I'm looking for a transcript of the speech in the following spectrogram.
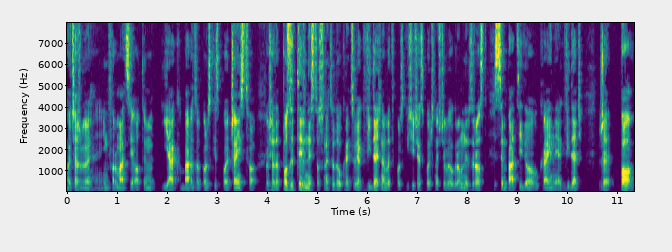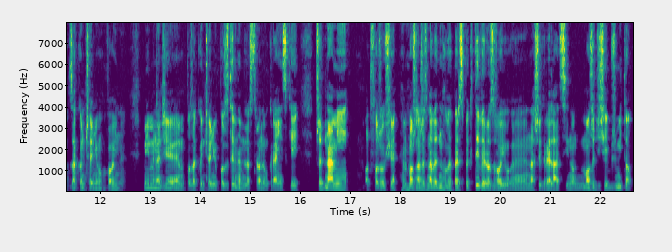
chociażby informacje o tym, jak bardzo polskie społeczeństwo posiada pozytywny stosunek do Ukraińców. Jak widać nawet w polskich sieciach społecznościowych ogromny wzrost sympatii do Ukrainy. Jak widać, że po zakończeniu wojny miejmy nadzieję, po zakończeniu pozytywnym dla strony ukraińskiej. Przed nami otworzą się, można rzec, nawet nowe perspektywy rozwoju e, naszych relacji. No, może dzisiaj brzmi to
